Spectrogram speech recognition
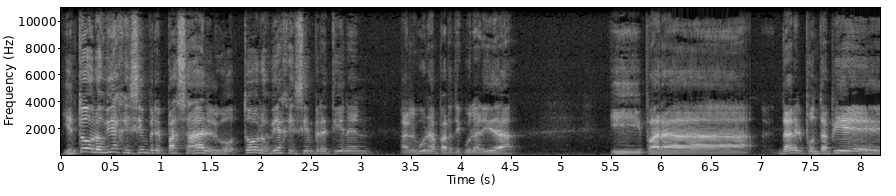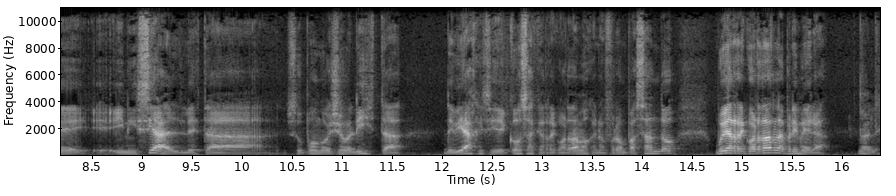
Y en todos los viajes siempre pasa algo. Todos los viajes siempre tienen alguna particularidad. Y para dar el puntapié eh, inicial de esta, supongo yo, lista de viajes y de cosas que recordamos que nos fueron pasando, voy a recordar la primera. Dale.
